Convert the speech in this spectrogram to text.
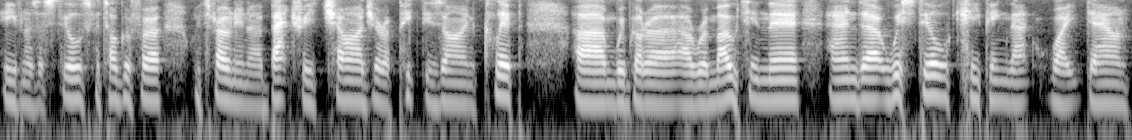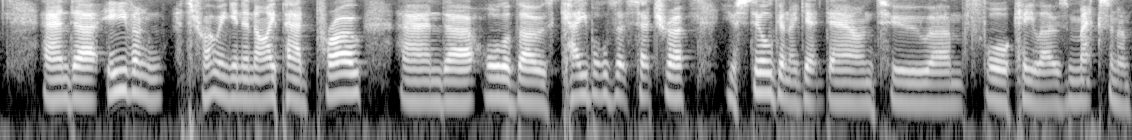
even as a stills photographer. We've thrown in a battery charger, a Peak Design clip. Um, we've got a, a, remote in there and uh, we're still keeping that weight down and uh, even throwing in an iPad Pro and uh, all of those cables etc you're still going to get down to um, four kilos maximum.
